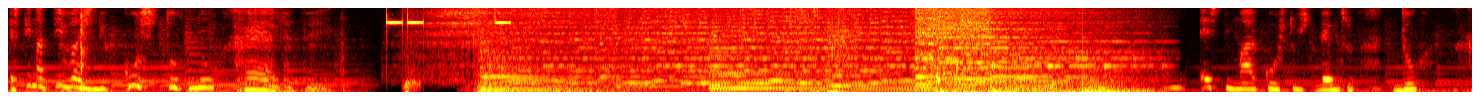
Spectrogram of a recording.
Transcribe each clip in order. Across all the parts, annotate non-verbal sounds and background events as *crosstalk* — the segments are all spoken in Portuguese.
Estimativas de custo no Revit. Como estimar custos dentro do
